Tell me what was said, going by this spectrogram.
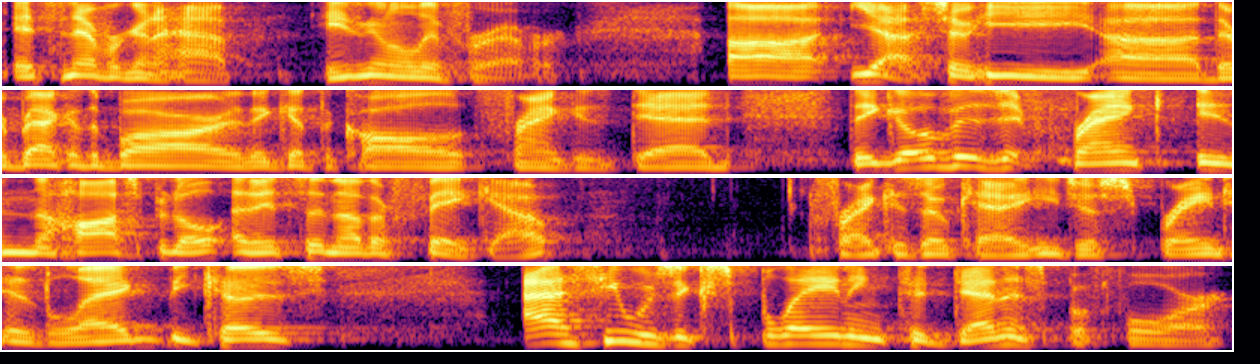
it's never going to happen. He's going to live forever. Uh, yeah, so he uh, they're back at the bar. They get the call. Frank is dead. They go visit Frank in the hospital, and it's another fake out. Frank is okay. He just sprained his leg because, as he was explaining to Dennis before,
